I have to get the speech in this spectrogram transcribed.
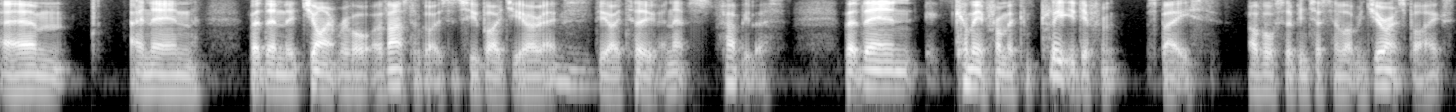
Um, and then, but then the giant Revolt Advanced I've got is the two by GRX Di2, and that's fabulous. But then coming from a completely different space, I've also been testing a lot of endurance bikes,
